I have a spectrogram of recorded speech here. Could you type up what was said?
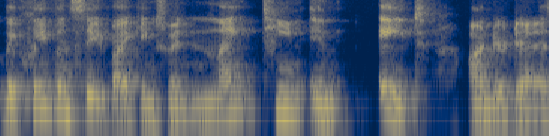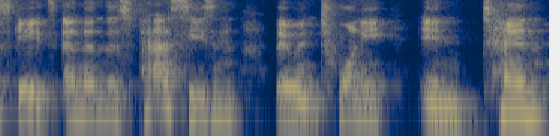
the Cleveland State Vikings went 19 and 8 under Dennis Gates. And then this past season, they went 20 in 10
